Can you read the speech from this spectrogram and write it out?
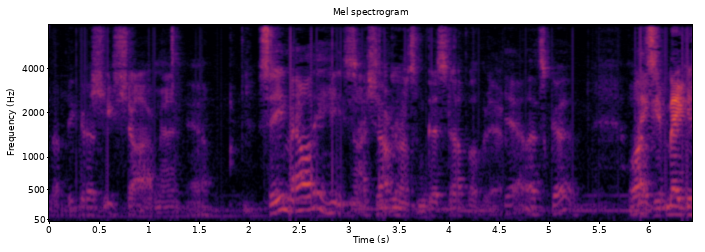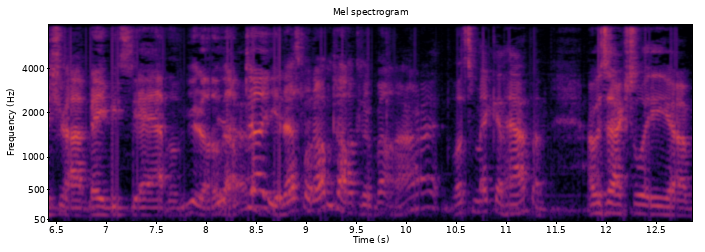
That'd be good. She's sharp, man. Yeah. See, Melody, he's No, she's doing some good stuff over there. yeah, that's good. Making, making sure our babies have them. You know, Yeah. I'll tell you, that's what I'm talking about. all right. let's make it happen. I was actually uh,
